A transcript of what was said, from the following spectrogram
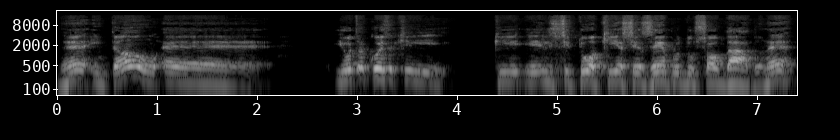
Né? Então, é... e outra coisa que, que ele citou aqui esse exemplo do soldado, né?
